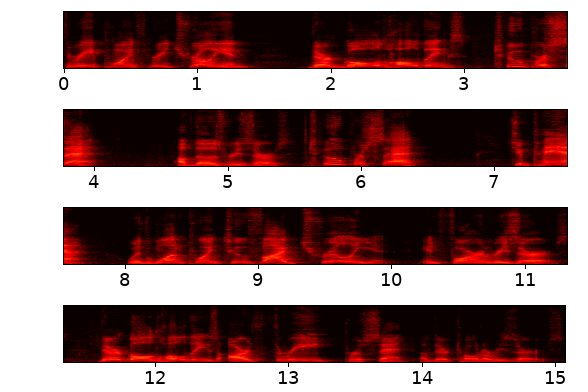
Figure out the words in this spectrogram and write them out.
3.3 trillion. Their gold holdings, 2% of those reserves. 2%. Japan, with 1.25 trillion in foreign reserves. Their gold holdings are 3% of their total reserves.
